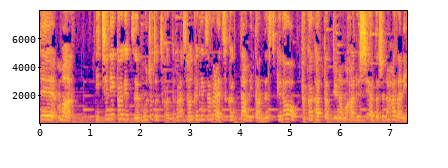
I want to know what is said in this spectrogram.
で、まあ、1、2ヶ月、もうちょっと使ってから3ヶ月ぐらい使ってはみたんですけど、高かったっていうのもあるし、私の肌に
